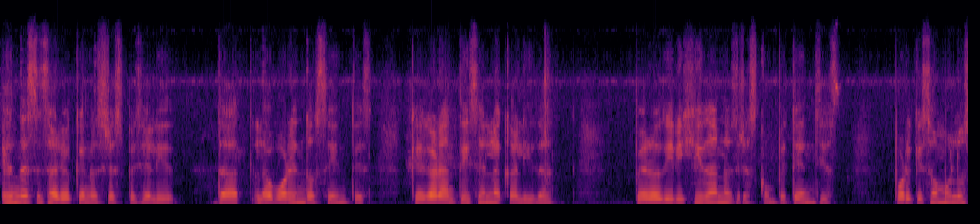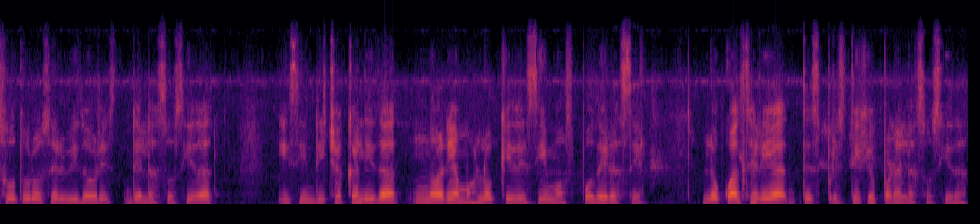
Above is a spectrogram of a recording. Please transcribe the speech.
Es necesario que nuestra especialidad laboren docentes que garanticen la calidad, pero dirigida a nuestras competencias, porque somos los futuros servidores de la sociedad y sin dicha calidad no haríamos lo que decimos poder hacer, lo cual sería desprestigio para la sociedad.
